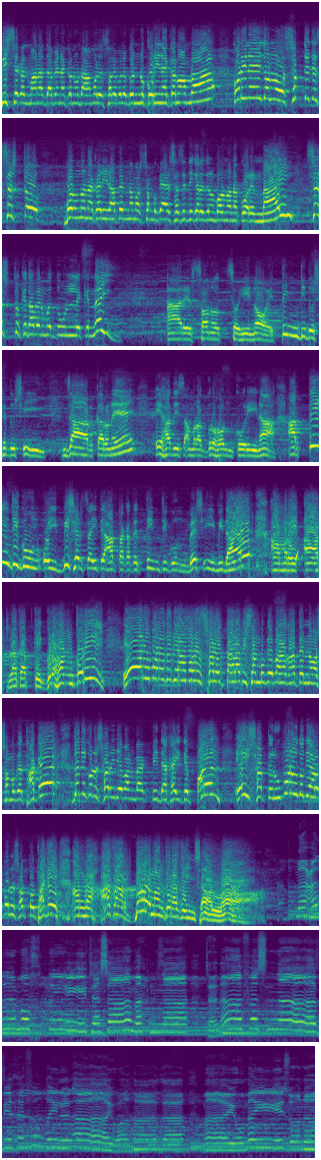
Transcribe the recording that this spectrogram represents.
বিশ টাকাত মানা যাবে না কেন? ওটা আমলে সলে বলে গণ্য করি না কেন আমরা? করি না এই জন্য সবচেয়ে শ্রেষ্ঠ বর্ণনাকারী রাতের নামাজ সম্পর্কে জন্য বর্ণনা করেন নাই। শ্রেষ্ঠ কিতাবের মধ্যে উল্লেখ নেই। আর এর সনদ সহি নয়, তিনটি দোষে দোষী। যার কারণে এ হাদিস আমরা গ্রহণ করি না। আর তিনটি গুণ, ওই বিশের চাইতে আট টাকাতে তিনটি গুণ বেশি বিদায় আমরা এই আট রাকাতকে গ্রহণ করি। এর উপরে যদি আমাদের শরীর তারাবি সম্পর্কে বা রাতের নামা সম্পর্কে থাকে, যদি কোনো শরীরেবান ব্যক্তি দেখাইতে পারেন, এই শর্তের উপরেও যদি আর কোনো শর্ত থাকে, আমরা হাজার বার মানতে রাজি, ইনশাআল্লাহ। تسامحنا تنافسنا بحفظ الآي وهذا ما يميزنا.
